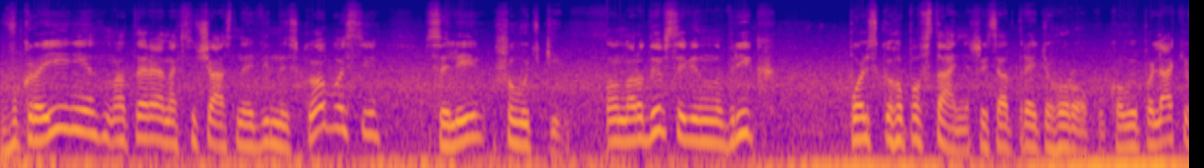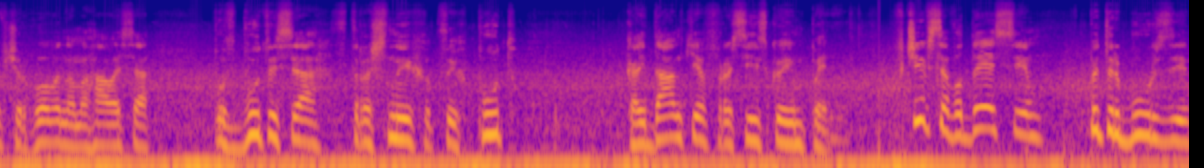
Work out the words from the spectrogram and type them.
в Україні на теренах сучасної Вінницької області в селі Шолудьки. Ну, Народився він в рік польського повстання 63-го року, коли поляки вчергове намагалися позбутися страшних цих пут кайданків Російської імперії. Вчився в Одесі, в Петербурзі.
